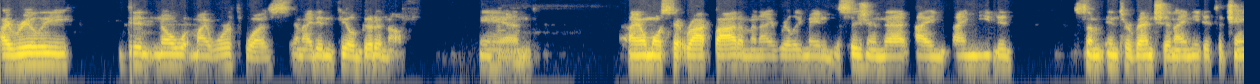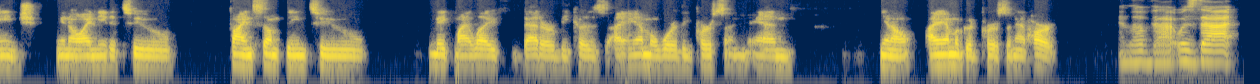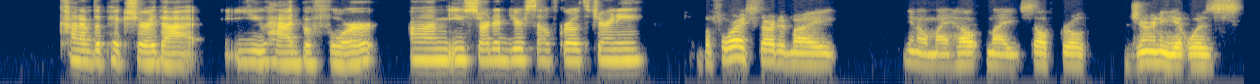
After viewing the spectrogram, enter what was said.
I really didn't know what my worth was. And I didn't feel good enough. And I almost hit rock bottom. And I really made a decision that I, I needed some intervention. I needed to change. You know, I needed to find something to make my life better because I am a worthy person and you know, I am a good person at heart. I love that. Was that kind of the picture that you had before um you started your self-growth journey? Before I started my you know, my health my self-growth journey, it was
